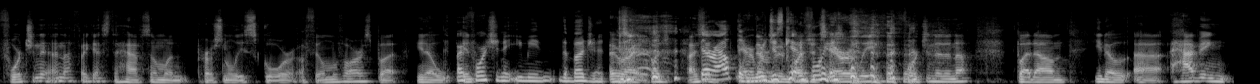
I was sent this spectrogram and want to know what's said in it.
fortunate enough, I guess, to have someone personally score a film of ours, but you know, By in- fortunate, you mean the budget. Right. Budget, They're said out there. we've We never just been can't afford it. budgetarily fortunate enough. But um, you know, uh, having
